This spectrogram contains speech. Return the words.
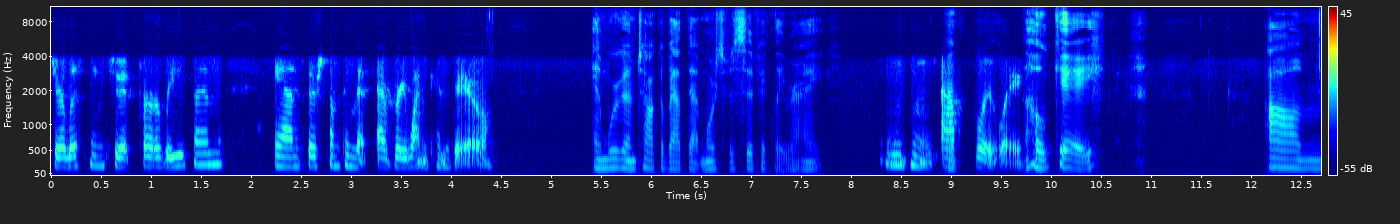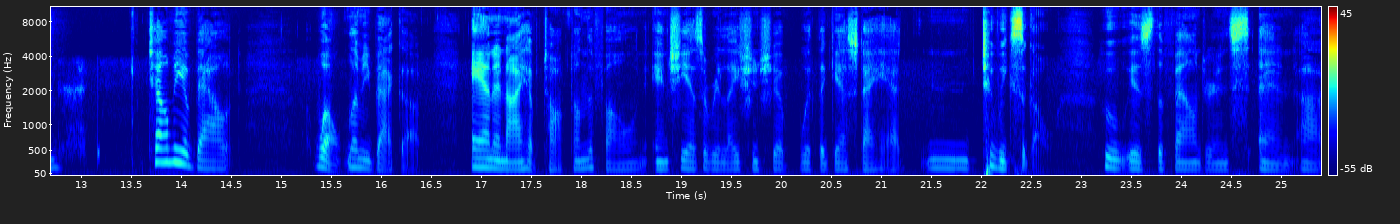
you're listening to it for a reason, and there's something that everyone can do. And we're going to talk about that more specifically, right? Mm-hmm, absolutely. Okay. Um, tell me about. Well, let me back up. Anne and I have talked on the phone, and she has a relationship with a guest I had mm, two weeks ago, who is the founder and, and uh,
